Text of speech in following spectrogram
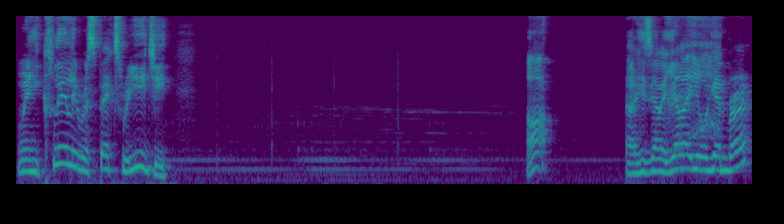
mean, he clearly respects Ryuji. Oh! Uh, he's gonna yell at you again, bro?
